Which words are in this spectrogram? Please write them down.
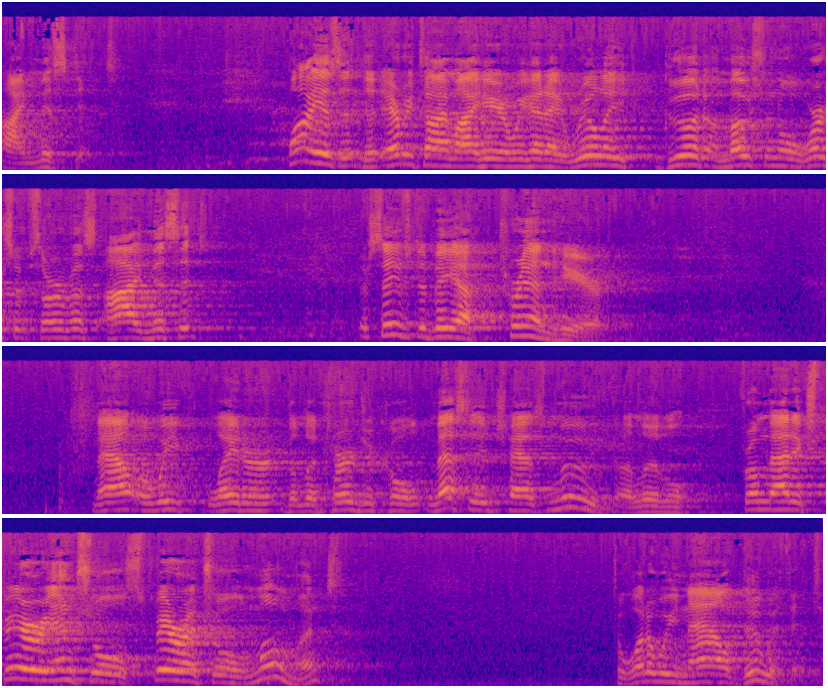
I missed it. Why is it that every time I hear we had a really good emotional worship service, I miss it? There seems to be a trend here. Now, a week later, the liturgical message has moved a little from that experiential, spiritual moment to what do we now do with it?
